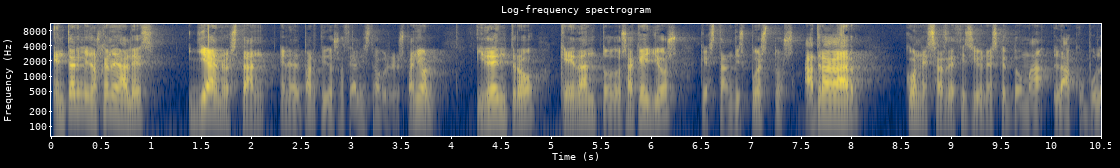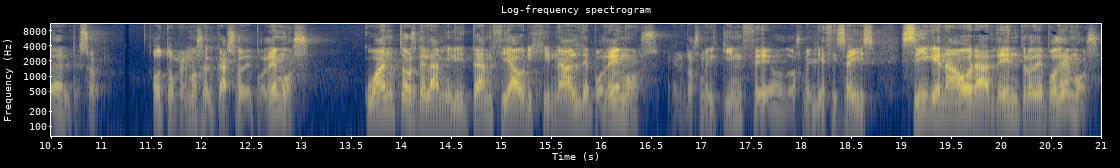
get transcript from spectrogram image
en términos generales, ya no están en el Partido Socialista Obrero Español. Y dentro quedan todos aquellos que están dispuestos a tragar con esas decisiones que toma la cúpula del PSOE. O tomemos el caso de Podemos. ¿Cuántos de la militancia original de Podemos en 2015 o 2016 siguen ahora dentro de Podemos?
